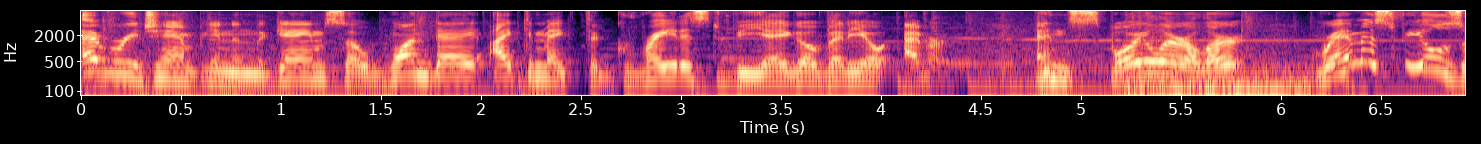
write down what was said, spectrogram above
every champion in the game so one day I can make the greatest Viego video ever. And spoiler alert, Rammus feels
